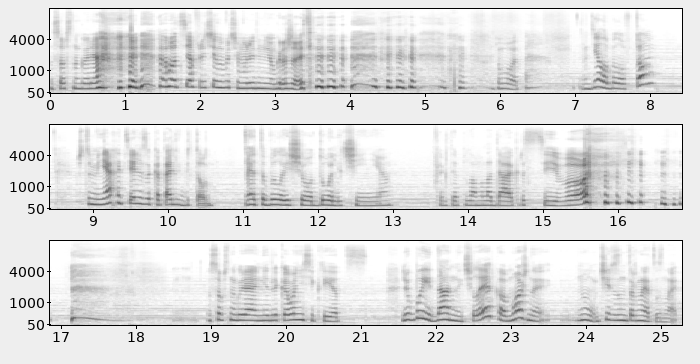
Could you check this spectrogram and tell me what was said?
Ну, собственно говоря, вот вся причина, почему люди мне угрожают. Вот. Дело было в том, что меня хотели закатать в бетон. Это было еще до лечения, когда я была молодая, красивая. Собственно говоря, ни для кого не секрет. Любые данные человека можно ну, через интернет узнать.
